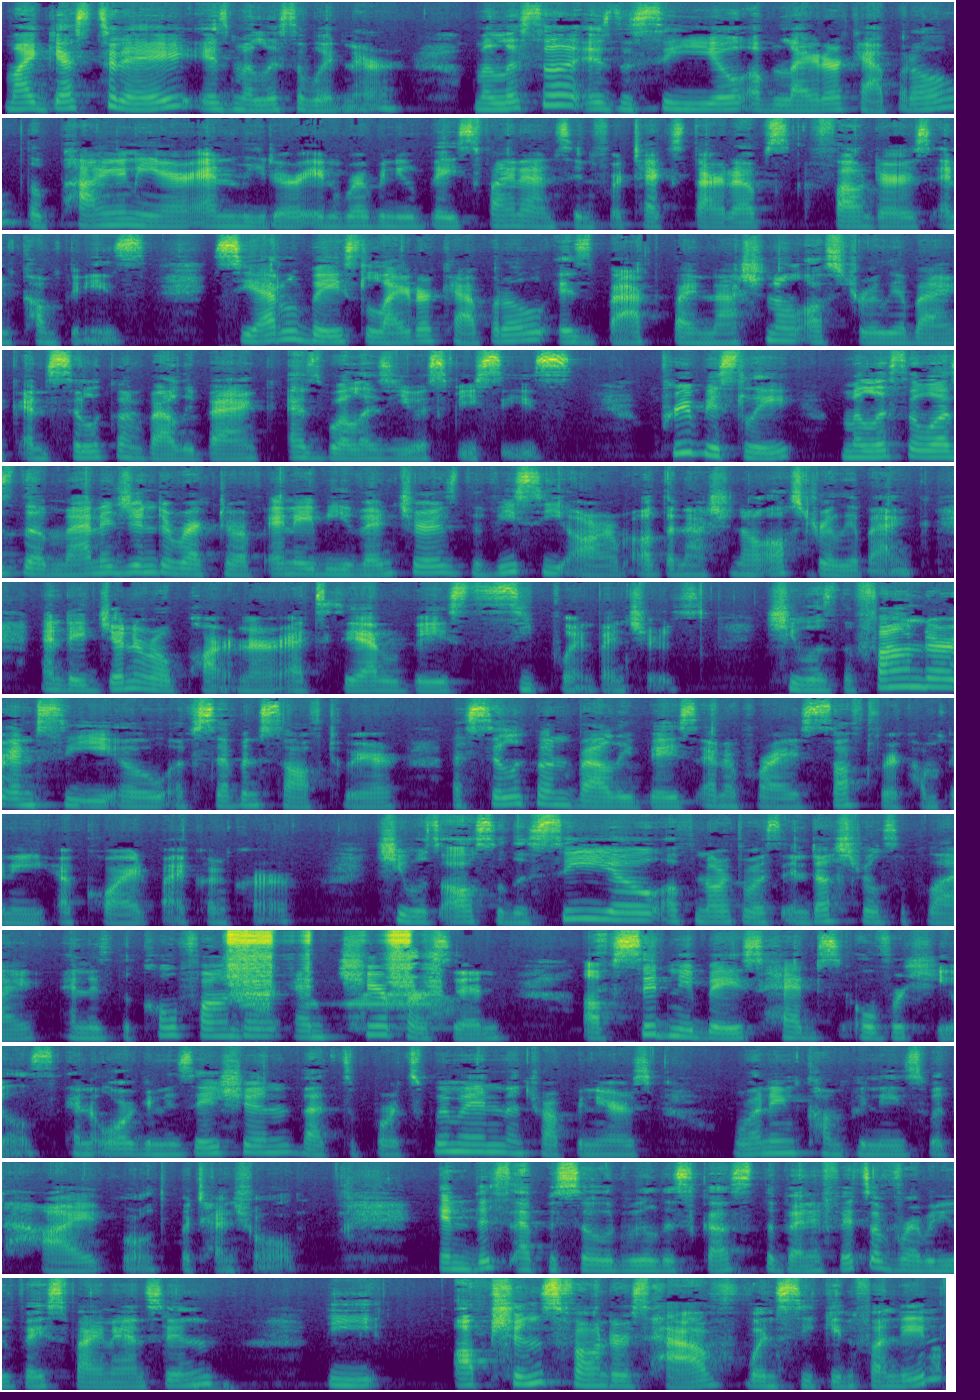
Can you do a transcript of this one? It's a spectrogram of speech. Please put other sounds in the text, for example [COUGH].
My guest today is Melissa Widner. Melissa is the CEO of Lighter Capital, the pioneer and leader in revenue based financing for tech startups, founders, and companies. Seattle based Lighter Capital is backed by National Australia Bank and Silicon Valley Bank, as well as USVCs. Previously, Melissa was the managing director of NAB Ventures, the VC arm of the National Australia Bank, and a general partner at Seattle based Seapoint Ventures. She was the founder and CEO of Seven Software, a Silicon Valley based enterprise software company acquired by Concur. She was also the CEO of Northwest Industrial Supply and is the co founder and chairperson of Sydney based Heads Over Heels, an organization that supports women entrepreneurs running companies with high growth potential. In this episode, we'll discuss the benefits of revenue based financing, the options founders have when seeking funding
